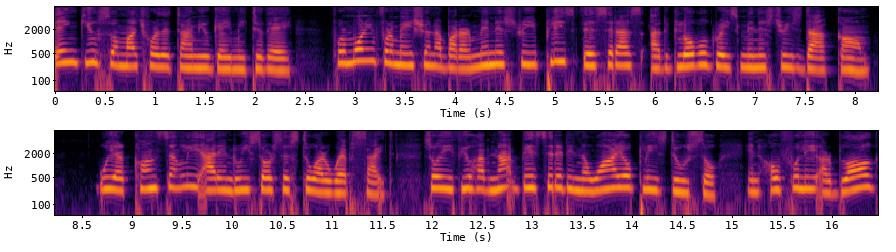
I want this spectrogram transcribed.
Thank you so much for the time you gave me today. For more information about our ministry, please visit us at globalgraceministries.com. We are constantly adding resources to our website, so if you have not visited in a while, please do so. And hopefully, our blog,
